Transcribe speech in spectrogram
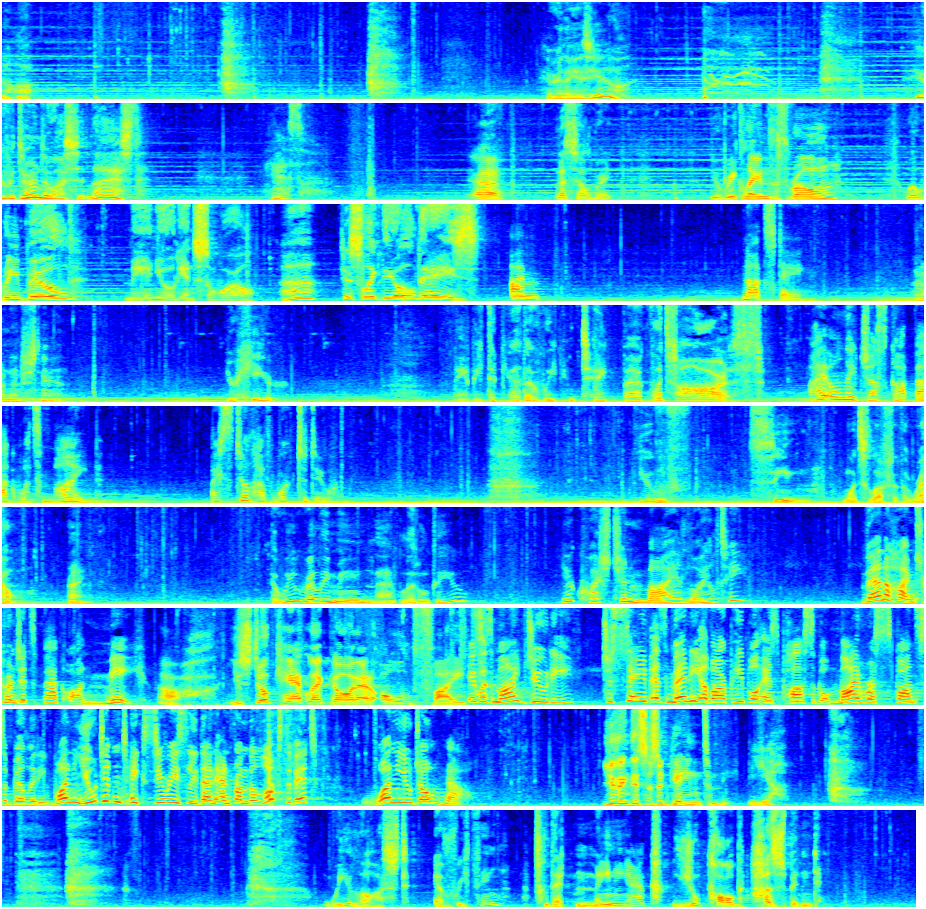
no. It really is you. You returned to us at last. Yes. Uh, let's celebrate. You reclaim the throne. We'll rebuild. Me and you against the world. Huh? Just like the old days. I'm... not staying. I don't understand. You're here. Maybe together we can take back what's ours. I only just got back what's mine. I still have work to do. You've seen what's left of the realm, right? Do we really mean that little to you? You question my loyalty? Vanaheim turned its back on me. Oh, you still can't let go of that old fight. It was my duty to save as many of our people as possible. My responsibility. One you didn't take seriously then, and from the looks of it, one you don't now. You think this is a game to me? Yeah. We lost everything to that maniac you called husband.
